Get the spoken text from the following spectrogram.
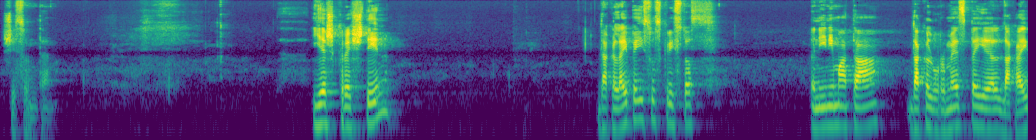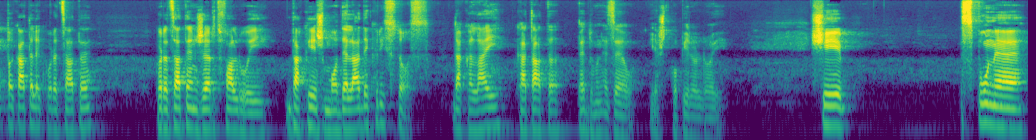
Și suntem. Ești creștin? Dacă l-ai pe Iisus Hristos în inima ta, dacă îl urmezi pe El, dacă ai păcatele curățate, curățate în jertfa Lui, dacă ești modelat de Hristos, dacă l-ai ca tată pe Dumnezeu, ești copilul Lui. Și spune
